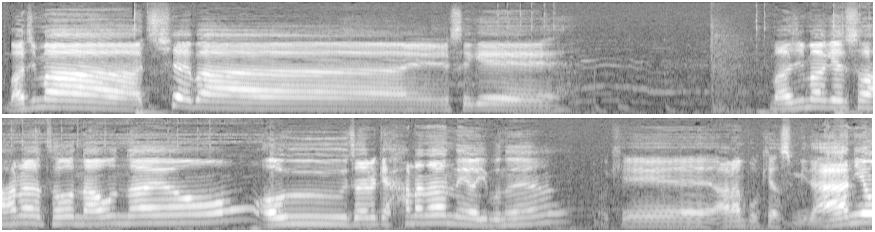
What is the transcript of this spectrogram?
마지막 제발 세개 마지막에서 하나 더 나오나요? 어우 자 이렇게 하나 나왔네요 이분은. 오케이 아람 뽑기였습니다. 안녕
